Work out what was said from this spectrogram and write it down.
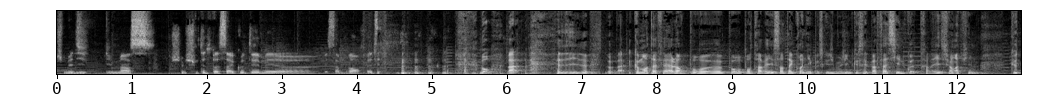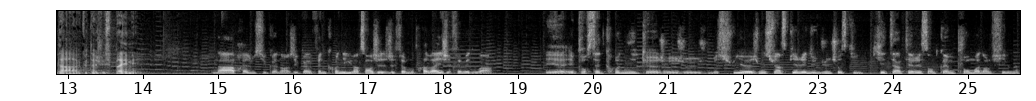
je me dis, mince, je, je suis peut-être passé à côté, mais, euh, mais ça me va en fait. Bon, bah vas-y. bah, comment t'as fait alors pour, pour, pour travailler sur ta chronique? Parce que j'imagine que c'est pas facile quoi de travailler sur un film que t'as que t'as juste pas aimé. Non, après, je me suis non, j'ai quand même fait une chronique, Vincent. J'ai fait mon travail, j'ai fait mes devoirs. Et, euh, pour cette chronique, euh, je, me suis, euh, je me suis inspiré d'une chose qui, était intéressante quand même pour moi dans le film.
